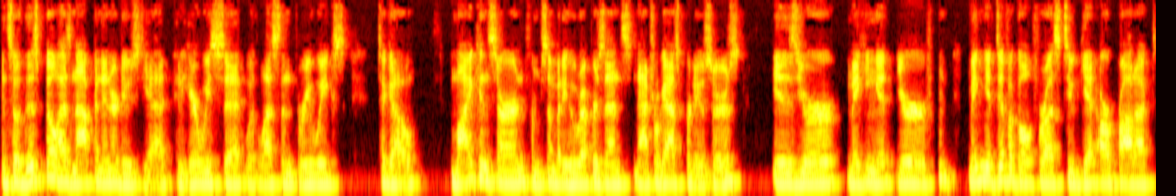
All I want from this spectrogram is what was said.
And so this bill has not been introduced yet. And here we sit with less than three weeks to go. My concern from somebody who represents natural gas producers is you're making it you're making it difficult for us to get our product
